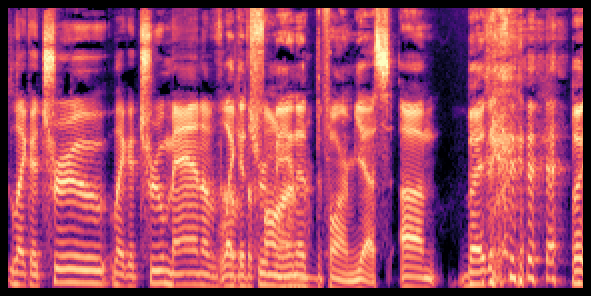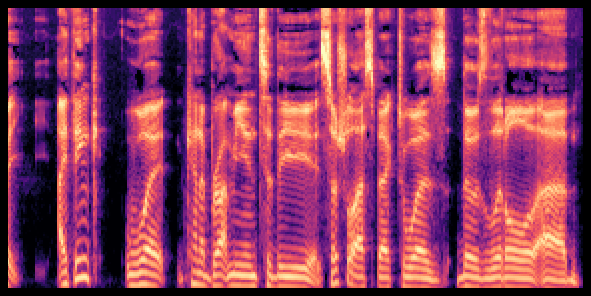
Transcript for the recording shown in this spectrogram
like a true like a true man of like of a true farm. man of the farm. Yes. Um. But but I think what kind of brought me into the social aspect was those little um,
